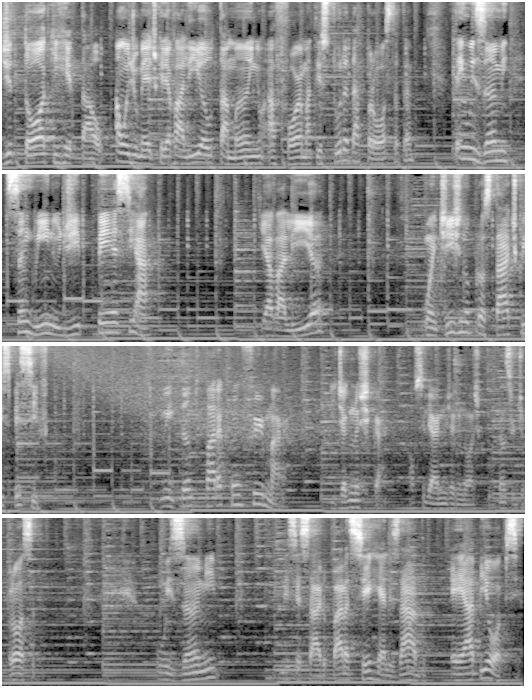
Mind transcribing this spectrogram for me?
de toque retal, onde o médico ele avalia o tamanho, a forma, a textura da próstata. Tem o exame sanguíneo de PSA, que avalia o antígeno prostático específico. No entanto, para confirmar e diagnosticar, auxiliar no diagnóstico do câncer de próstata, o exame necessário para ser realizado é a biópsia,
